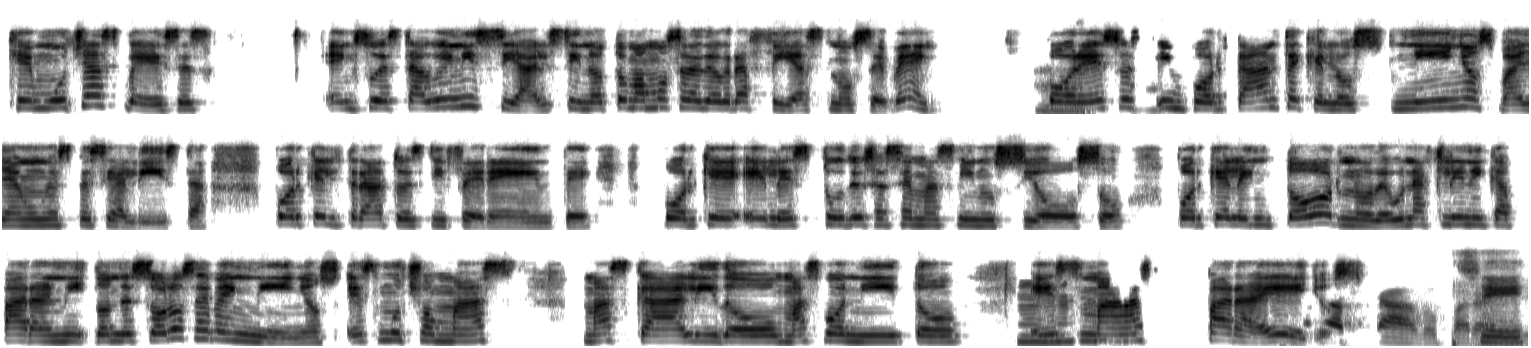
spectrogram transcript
que muchas veces en su estado inicial, si no tomamos radiografías, no se ven. Por eso es importante que los niños vayan a un especialista, porque el trato es diferente, porque el estudio se hace más minucioso, porque el entorno de una clínica para donde solo se ven niños es mucho más, más cálido, más bonito, es más para ellos. sí.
